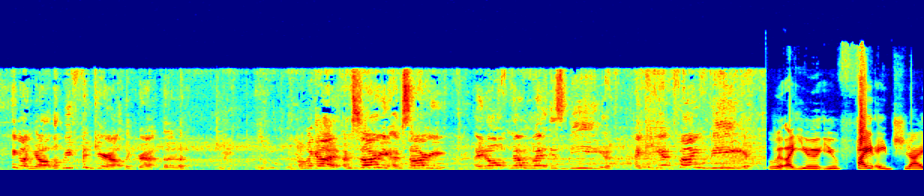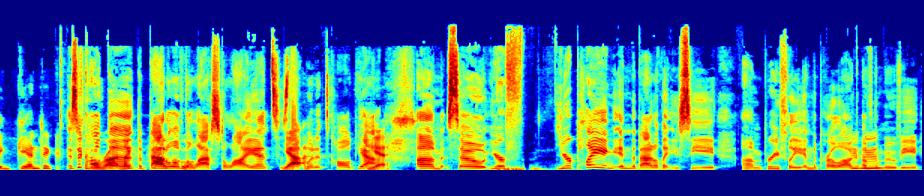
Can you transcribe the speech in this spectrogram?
hang on, y'all. Let me figure out the gra- the. Oh my god, I'm sorry. I'm sorry. I don't know what is B. I can't find B. Like you, you fight a gigantic. Is it called the, like the how Battle of the. Last Alliance? Is Yeah. that what it's called? Yeah. Yes. Um, so you're f- you're playing in the battle that you see um, briefly in the prolog of Mm-hmm. the movie.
